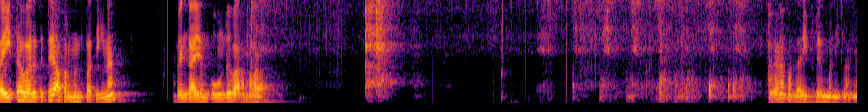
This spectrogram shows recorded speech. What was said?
லைட்டாக வறுத்துட்டு அப்புறம் வந்து பார்த்தீங்கன்னா வெங்காயம் பூண்டு வரமிளகா இப்போ வேணால் கொஞ்சம் ஹை ஃப்ளேம் பண்ணிக்கலாங்க.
